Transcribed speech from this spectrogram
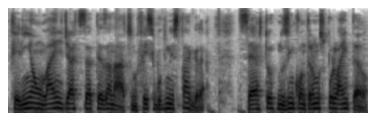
Feirinha online de artes e artesanatos no Facebook e no Instagram, certo? Nos encontramos por lá então.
